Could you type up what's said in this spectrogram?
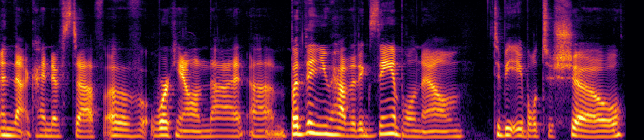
and that kind of stuff of working on that. Um, but then you have that example now to be able to show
